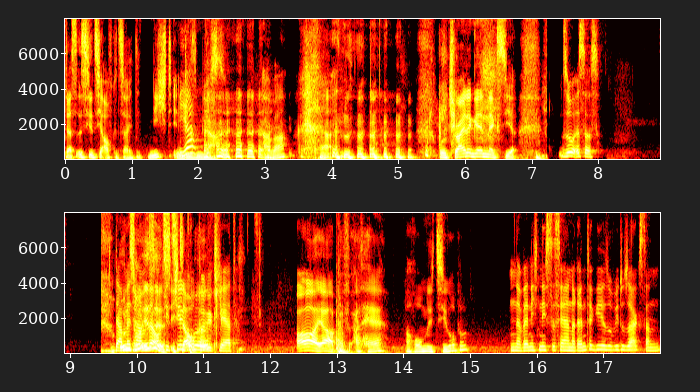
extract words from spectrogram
Das ist jetzt hier aufgezeichnet. Nicht in Ja. diesem Jahr. Aber, ja. we'll try it again next year. So ist es. Damit so haben ist wir auch es. die Ich Zielgruppe glaube- geklärt. Oh ja, perfekt. Ach, hä? Warum die Zielgruppe? Na, wenn ich nächstes Jahr in Rente gehe, so wie du sagst, dann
